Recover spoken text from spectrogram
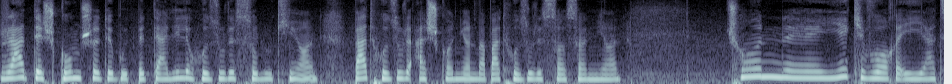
ردش گم شده بود به دلیل حضور سلوکیان بعد حضور اشکانیان و بعد حضور ساسانیان. چون یک واقعیت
